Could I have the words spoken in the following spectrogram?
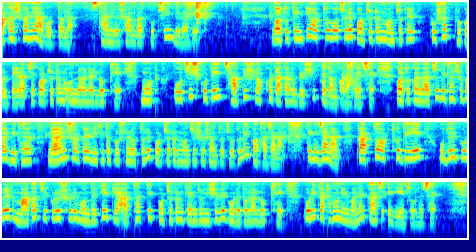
আকাশবাণী আগরতলা। স্থানীয় সংবাদ পড়ছে ইন্দিরা দেব। গত তিনটি অর্থ বছরে পর্যটন মন্ত্রকের প্রসাদ প্রকল্পে রাজ্যে পর্যটন উন্নয়নের লক্ষ্যে মোট পঁচিশ কোটি ছাব্বিশ লক্ষ টাকারও বেশি প্রদান করা হয়েছে। গতকাল রাজ্য বিধানসভায় বিধায়ক নয়ন সরকারের লিখিত প্রশ্নের উত্তরে পর্যটন মন্ত্রী সুশান্ত চৌধুরী কথা জানান। তিনি জানান, প্রাপ্ত অর্থ দিয়ে উদয়পুরের মাতা ত্রিপুরেশ্বরী মন্দিরকে একটি আধ্যাত্মিক পর্যটন কেন্দ্র হিসেবে গড়ে তোলার লক্ষ্যে পরিকাঠামো নির্মাণের কাজ এগিয়ে চলেছে।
